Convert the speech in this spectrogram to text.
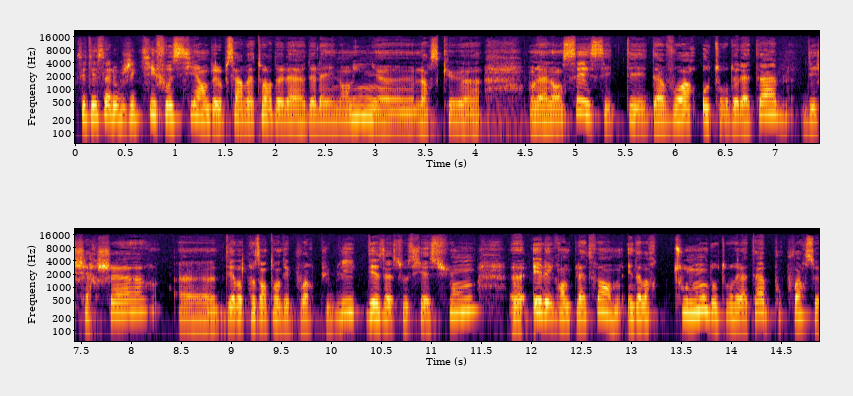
c'était ça l'objectif aussi hein, de l'Observatoire de la, de la haine en ligne euh, lorsque euh, on l'a lancé, c'était d'avoir autour de la table des chercheurs, euh, des représentants des pouvoirs publics, des associations euh, et les grandes plateformes, et d'avoir tout le monde autour de la table pour pouvoir se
